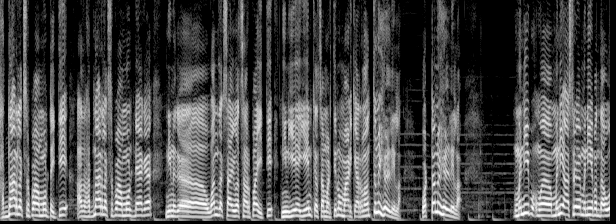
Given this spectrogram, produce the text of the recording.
ಹದಿನಾರು ಲಕ್ಷ ರೂಪಾಯಿ ಅಮೌಂಟ್ ಐತಿ. ಆದ್ರೆ ಹದಿನಾರು ಲಕ್ಷ ರೂಪಾಯಿ ಅಮೌಂಟ್ನಾಗ ನಿನಗೆ ಒಂದು ಲಕ್ಷ ಐವತ್ತು ಸಾವಿರ ರೂಪಾಯಿ ಐತಿ. ನೀನು ಏನು ಕೆಲಸ ಮಾಡ್ತೀನೋ ಮಾಡ್ಕ್ಯಾರನೋ ಅಂತಲೂ ಹೇಳಲಿಲ್ಲ ಒಟ್ಟನೂ ಹೇಳಲಿಲ್ಲ ಮನಿ ಮನಿ ಆಶ್ರಯ ಮನಿ ಬಂದಾವು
